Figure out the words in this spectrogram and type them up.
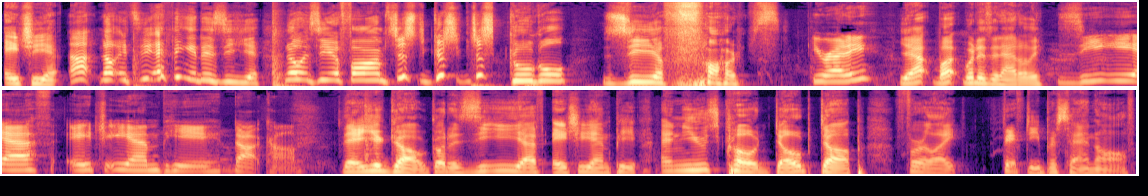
H E M. Uh, no, it's I think it is Zia. No, it's Zia Farms. Just just just Google Zia Farms. You ready? Yeah. What what is it, Natalie? Z E F H E M P dot com. There you go. Go to Z E F H E M P and use code doped up for like 50% off.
